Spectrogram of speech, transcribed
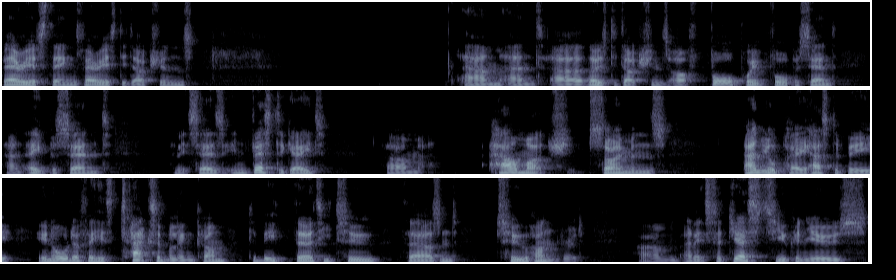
various things, various deductions. Um, and uh, those deductions are 4.4% and 8% and it says investigate um, how much Simon's annual pay has to be in order for his taxable income to be 32,200. Um, and it suggests you can use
